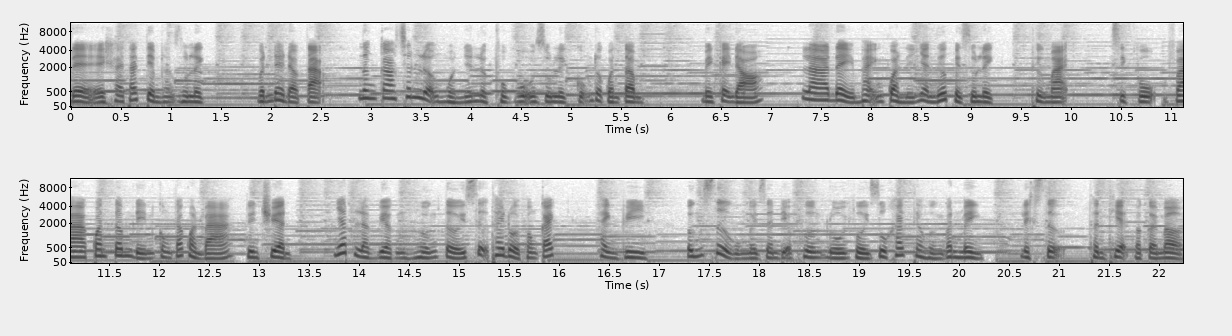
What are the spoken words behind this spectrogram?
để khai thác tiềm năng du lịch. Vấn đề đào tạo, nâng cao chất lượng nguồn nhân lực phục vụ du lịch cũng được quan tâm. Bên cạnh đó là đẩy mạnh quản lý nhà nước về du lịch, thương mại, dịch vụ và quan tâm đến công tác quảng bá, tuyên truyền, nhất là việc hướng tới sự thay đổi phong cách, hành vi, ứng xử của người dân địa phương đối với du khách theo hướng văn minh, lịch sự, thân thiện và cởi mở.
